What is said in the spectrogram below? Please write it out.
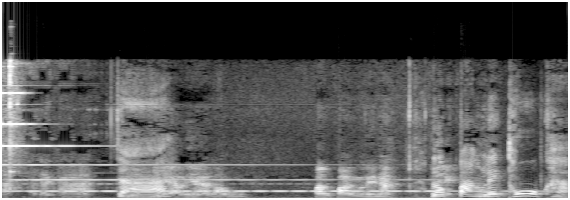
อะอาจารย์ขาจ๋าที่แล้วเนี่ยเราปังๆเลยนะเราปังเลขทูบค่ะ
